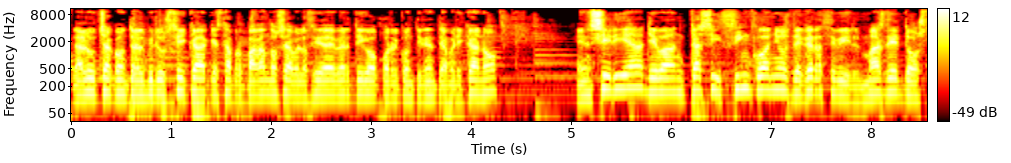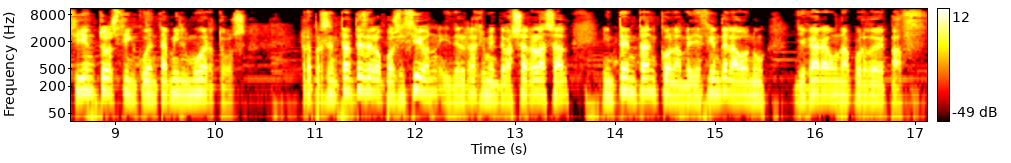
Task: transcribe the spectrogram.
La lucha contra el virus Zika, que está propagándose a velocidad de vértigo por el continente americano. En Siria llevan casi cinco años de guerra civil, más de 250.000 muertos. Representantes de la oposición y del régimen de Bashar al-Assad intentan, con la mediación de la ONU, llegar a un acuerdo de paz.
